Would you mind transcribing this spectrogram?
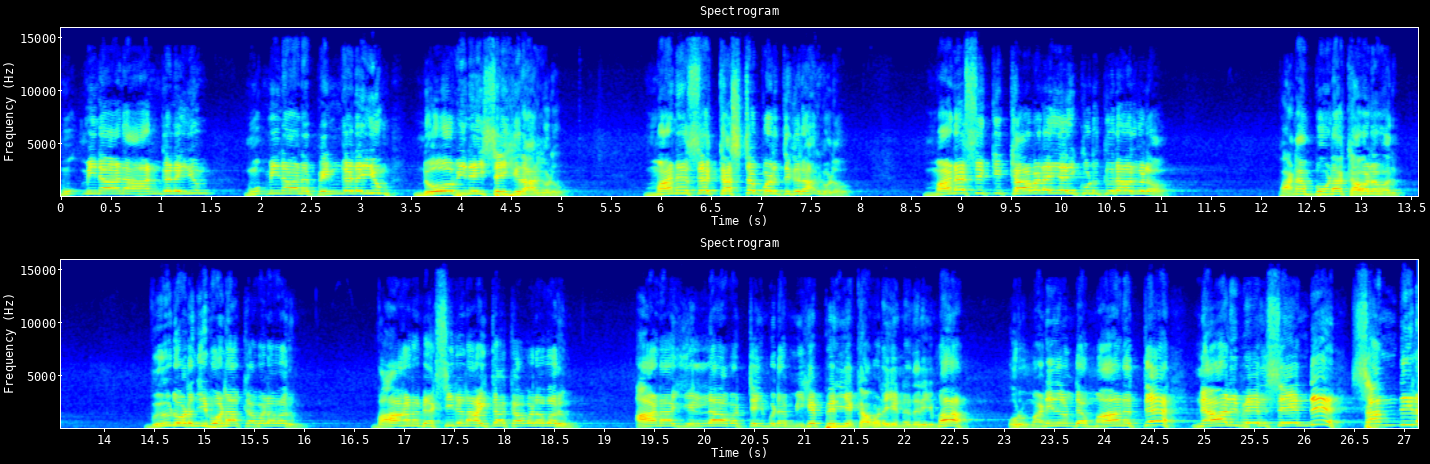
முக்மினான ஆண்களையும் முக்மினான பெண்களையும் நோவினை செய்கிறார்களோ? மனசை கஷ்டப்படுத்துகிறார்களோ? மனசுக்கு கவலையை கொடுக்கிறார்களோ? பணம் போனால் கவலை வரும். வீடு உடஞ்சி போனால் கவலை வரும். வாகனம் ஆக்சிடென்ட் ஆகிட்டா கவலை வரும். ஆனால் எல்லாவற்றையும் விட மிகப்பெரிய கவலை என்ன தெரியுமா? ஒரு மனிதனுடைய மானத்தை நாலு பேர் சேர்ந்து சந்தில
